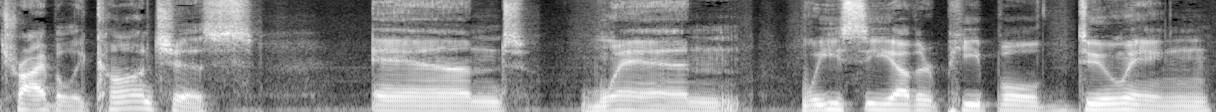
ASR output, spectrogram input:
tribally conscious and when we see other people doing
